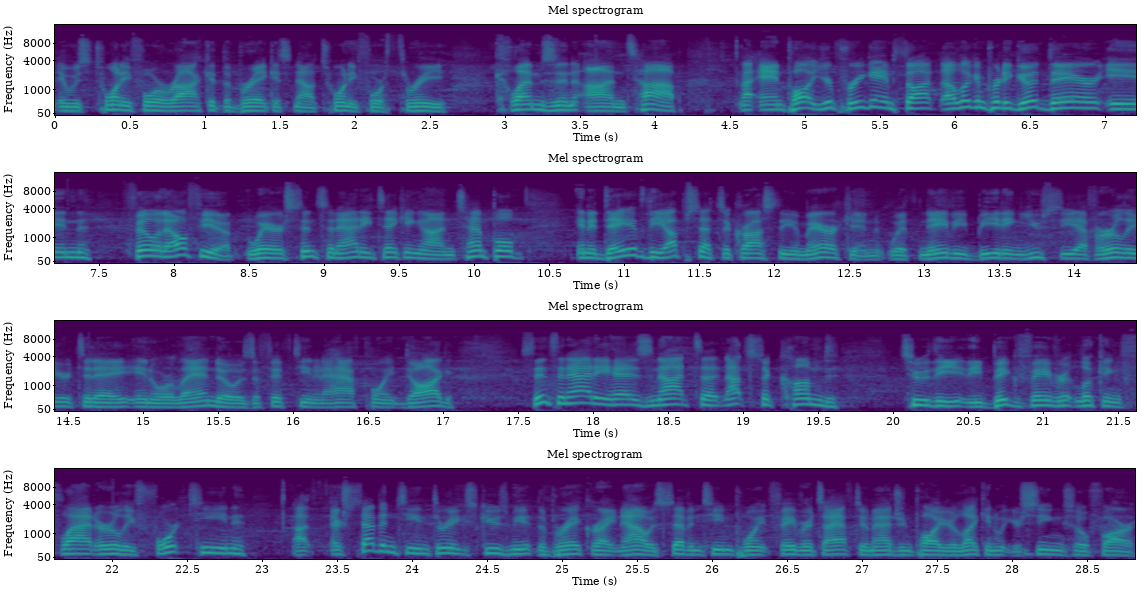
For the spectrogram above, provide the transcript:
It was 24 Rock at the break. It's now 24 3. Clemson on top. Uh, and Paul, your pregame thought uh, looking pretty good there in Philadelphia, where Cincinnati taking on Temple in a day of the upsets across the American, with Navy beating UCF earlier today in Orlando as a 15 and a half point dog. Cincinnati has not uh, not succumbed to the, the big favorite looking flat early 14 uh, they're 17 3, excuse me, at the break right now is 17 point favorites. I have to imagine, Paul, you're liking what you're seeing so far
